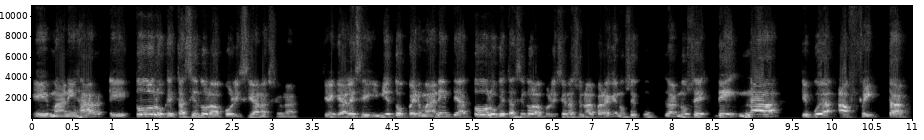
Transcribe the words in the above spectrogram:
eh, manejar todo lo que está haciendo la Policía Nacional. Tiene que darle seguimiento permanente a todo lo que está haciendo la Policía Nacional para que no se, no se dé nada que pueda afectar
